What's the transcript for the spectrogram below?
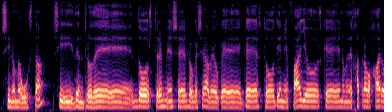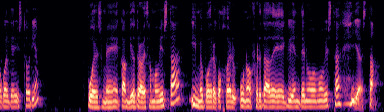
si no me gusta, si dentro de dos, tres meses, lo que sea, veo que, que esto tiene fallos, que no me deja trabajar o cualquier historia, pues me cambio otra vez a Movistar y me podré coger una oferta de cliente nuevo Movistar y ya está.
